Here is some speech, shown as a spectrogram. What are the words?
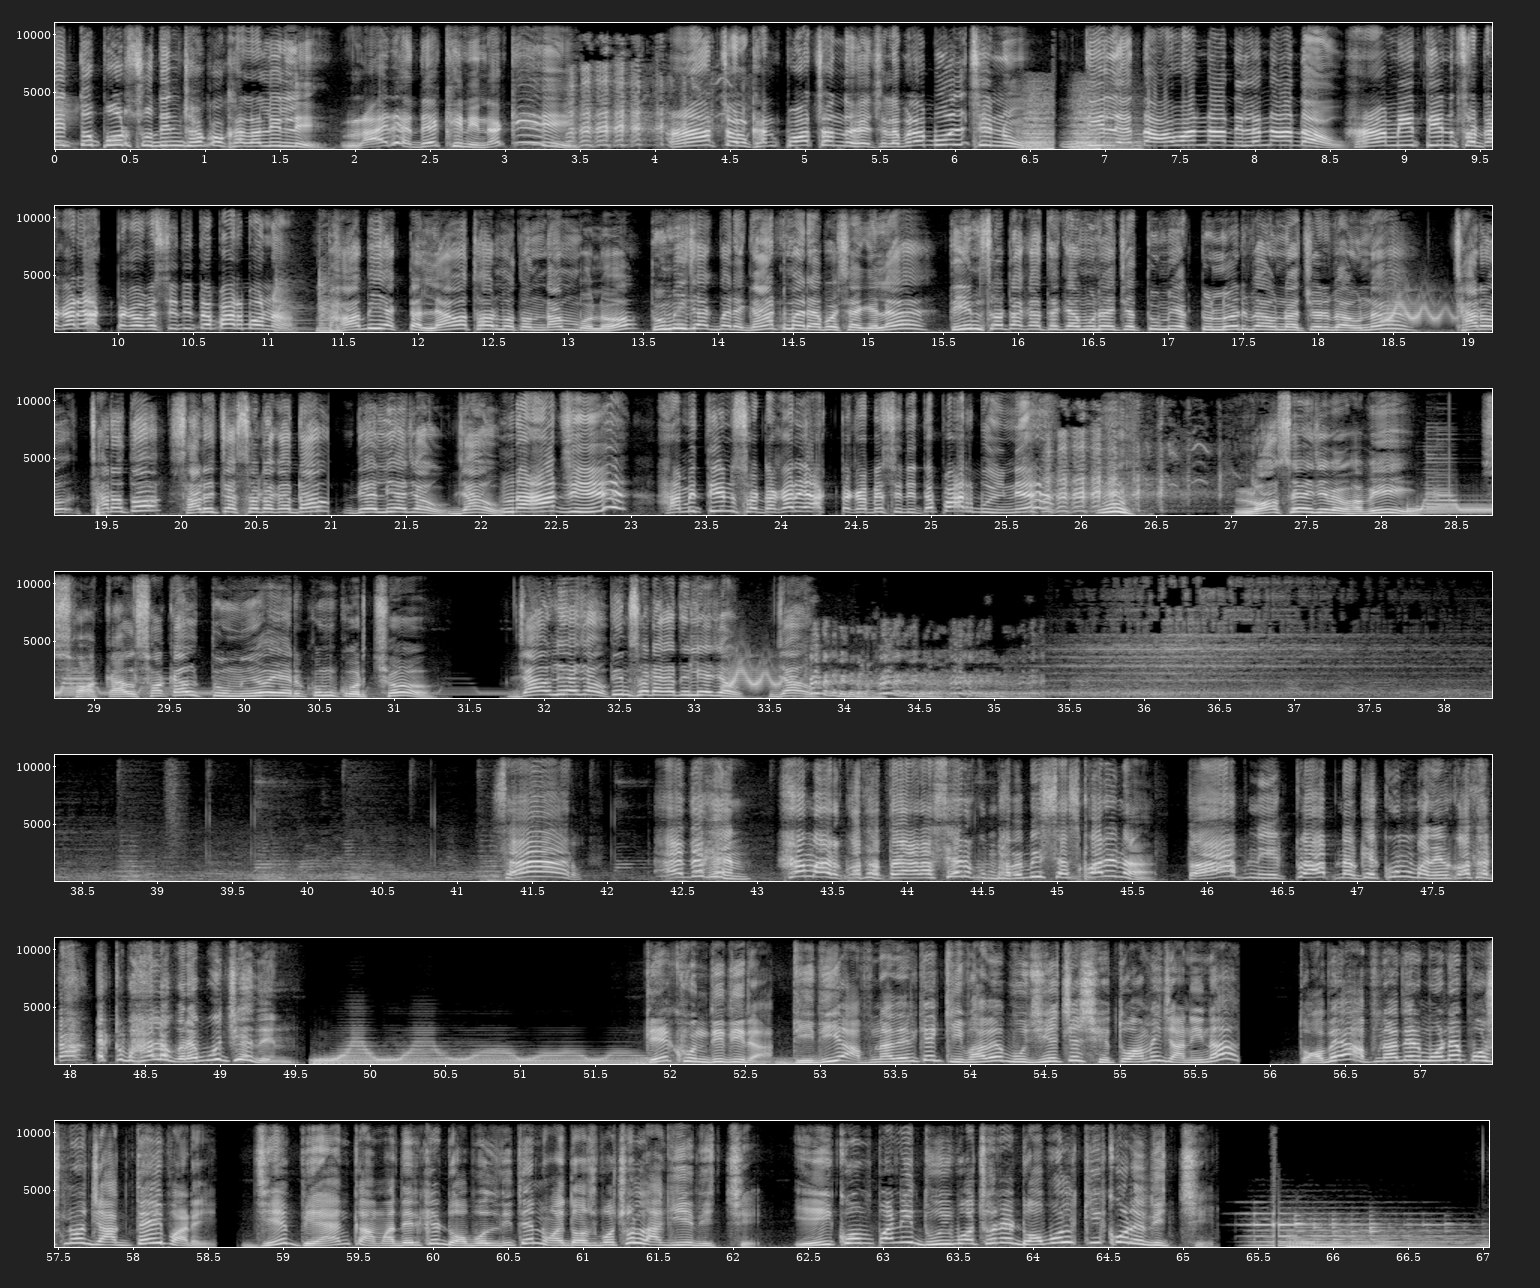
এই তো পরশু দিন ঝকো খালা লিলি। লাইরে দেখিনি নাকি? আঁচল খান পছন্দ হয়েছিল বলে বলছি নু। দিলে দাও আর না দিলে না দাও। আমি তিনশো টাকার এক টাকা বেশি দিতে পারব না। ভাবি একটা লেওয়া থর মতন দাম বলো। তুমি যে একবারে গাঁট মারে বসে গেলে তিনশো টাকা থেকে মনে হয়েছে তুমি একটু লড়বেও না চড়বেও না। ছাড়ো ছাড়ো তো সাড়ে চারশো টাকা দাও দিয়ে নিয়ে যাও যাও। না জি আমি তিনশো টাকার এক টাকা বেশি দিতে পারবই না। লস হয়ে যাবে ভাবি। সকাল সকাল তুমিও এরকম করছ। যাও নিয়ে যাও তিনশো টাকা দিয়ে যাও যাও। স্যার দেখেন আমার কথা তো এরা সেরকম ভাবে বিশ্বাস করে না। তো আপনি একটু আপনাকে কোম্পানির কথাটা একটু ভালো করে বুঝিয়ে দিন। দেখুন দিদিরা দিদি আপনাদেরকে কীভাবে বুঝিয়েছে সে তো আমি জানি না। তবে আপনাদের মনে প্রশ্ন জাগতেই পারে, যে ব্যাংক আমাদেরকে ডবল দিতে নয়, দশ বছর লাগিয়ে দিচ্ছে। এই কোম্পানি দুই বছরে ডবল কি করে দিচ্ছে?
